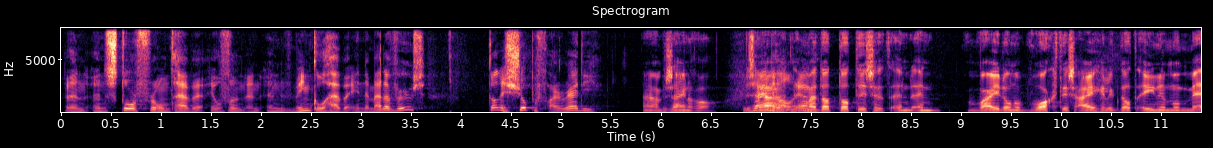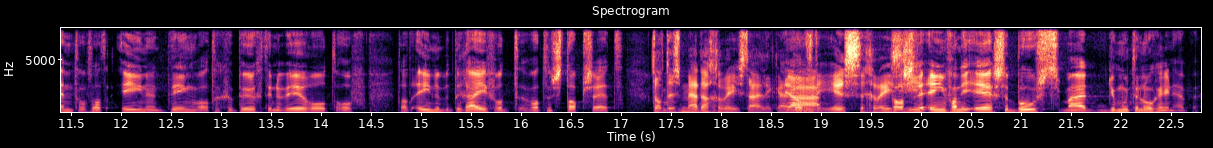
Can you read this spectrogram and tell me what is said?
een, een storefront hebben of een, een, een winkel hebben in de metaverse, dan is Shopify ready. ja, we zijn er al. We zijn ja, er al, ja. Maar dat, dat is het. En, en waar je dan op wacht is eigenlijk dat ene moment of dat ene ding wat er gebeurt in de wereld of dat ene bedrijf wat, wat een stap zet. Dat is meta geweest eigenlijk. Hè? Ja, dat is de eerste geweest. Dat is de, een van die eerste boosts, maar je moet er nog één hebben.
